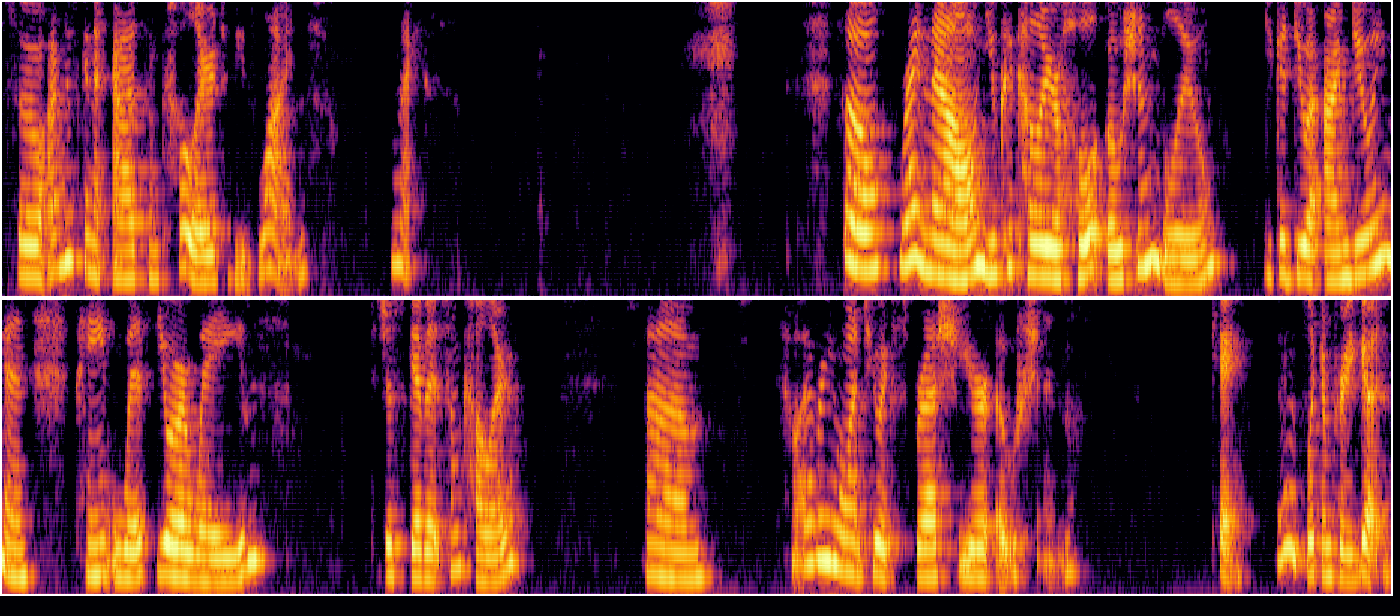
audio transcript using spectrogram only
So I'm just going to add some color to these lines. Nice. So right now you could color your whole ocean blue. You could do what I'm doing and paint with your waves to just give it some color. Um, however you want to express your ocean. Okay, it's looking pretty good.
